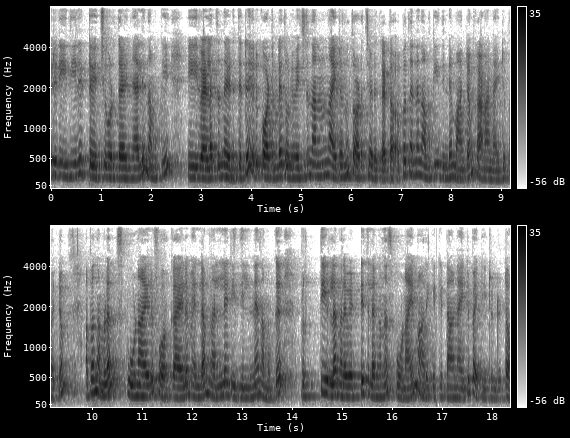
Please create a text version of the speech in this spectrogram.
ഒരു രീതിയിൽ ഇട്ട് വെച്ച് കൊടുത്തു കഴിഞ്ഞാൽ നമുക്ക് ഈ വെള്ളത്തിൽ നിന്ന് എടുത്തിട്ട് ഒരു കോട്ടന്റെ തുണി വെച്ചിട്ട് നന്നായിട്ടൊന്ന് തുടച്ചെടുക്കുക കേട്ടോ അപ്പോൾ തന്നെ നമുക്ക് ഇതിന്റെ മാറ്റം കാണാനായിട്ട് പറ്റും. അപ്പോൾ നമ്മൾ സ്പൂണായാലും ഫോർക്കായാലും എല്ലാം നല്ല രീതിയിൽ തന്നെ നമുക്ക് വൃത്തിയുള്ള നല്ല വെട്ടി തിളങ്ങുന്ന സ്പൂണായി മാറി കിട്ടാനായിട്ട് പറ്റിയിട്ടുണ്ട് കേട്ടോ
